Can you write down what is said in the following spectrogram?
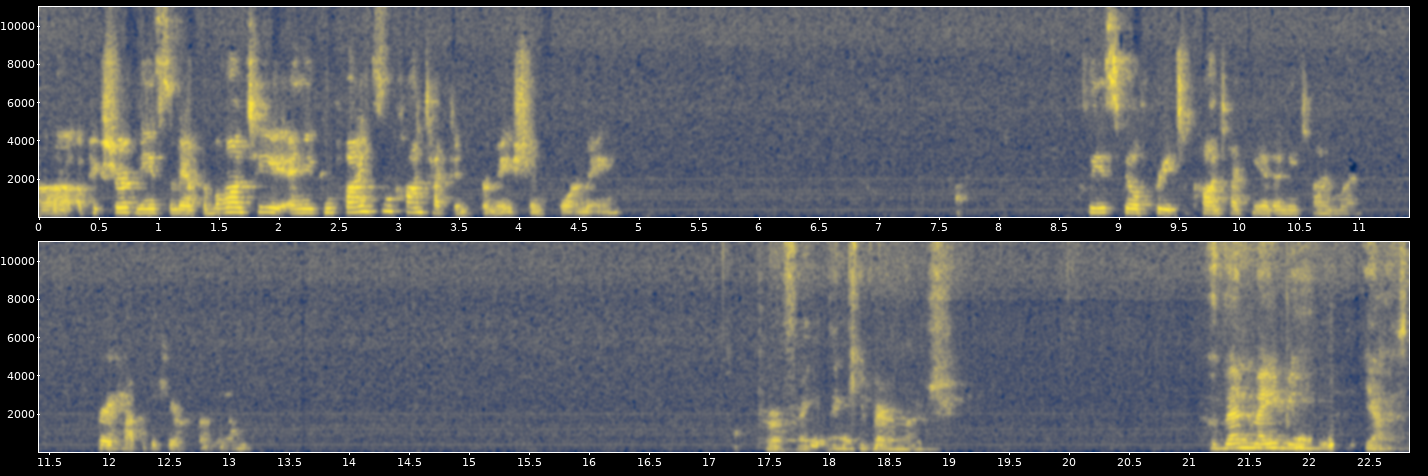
uh, a picture of me, Samantha Monty, and you can find some contact information for me. Please feel free to contact me at any time. We're very happy to hear from you. Perfect. Thank you very much. then maybe Yes,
